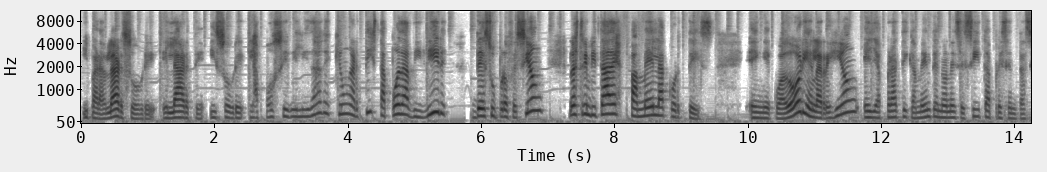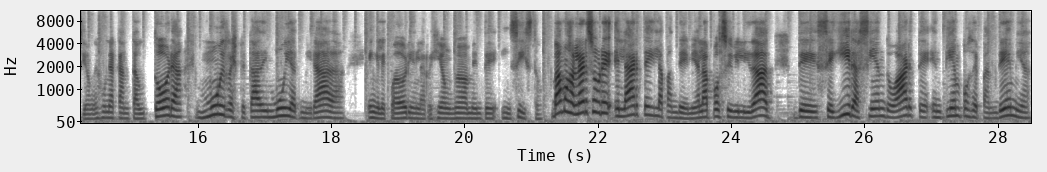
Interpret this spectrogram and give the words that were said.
Y para hablar sobre el arte y sobre la posibilidad de que un artista pueda vivir de su profesión, nuestra invitada es Pamela Cortés. En Ecuador y en la región, ella prácticamente no necesita presentación. Es una cantautora muy respetada y muy admirada en el Ecuador y en la región, nuevamente insisto. Vamos a hablar sobre el arte y la pandemia, la posibilidad de seguir haciendo arte en tiempos de pandemia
